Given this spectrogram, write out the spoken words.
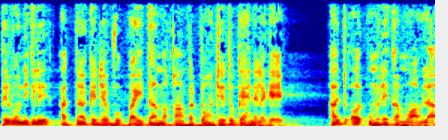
پھر وہ نکلے، حتیٰ کہ جب وہ بیتا مقام پر پہنچے تو کہنے لگے، حج اور عمرے کا معاملہ،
